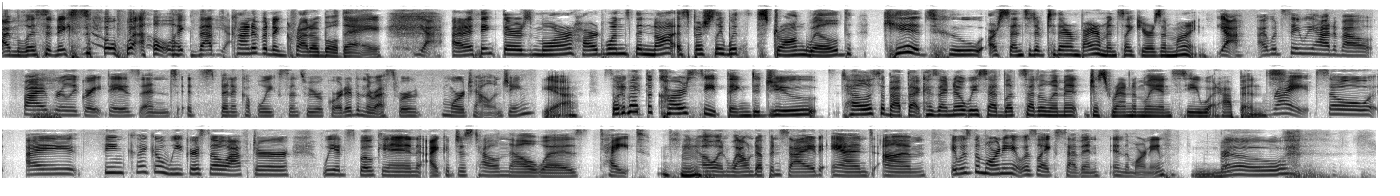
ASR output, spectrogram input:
I'm listening so well. Like that's Yeah. kind of an incredible day. Yeah. And I think there's more hard ones than not, especially with strong willed kids who are sensitive to their environments like yours and mine. Yeah. I would say we had about five really great days, and it's been a couple weeks since we recorded, and the rest were more challenging. Yeah. So what I about the car seat thing? Did you tell us about that? Because I know we said let's set a limit just randomly and see what happens. Right. So I think like a week or so after we had spoken, I could just tell Nell was tight, you know, and wound up inside. And um, it was the morning. It was like seven in the morning. No.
